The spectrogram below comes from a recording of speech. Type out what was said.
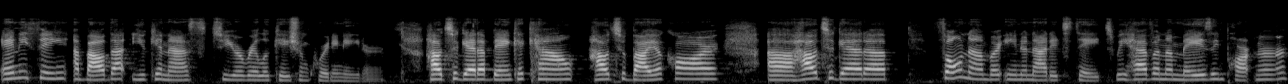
anything about that you can ask to your relocation coordinator. How to get a bank account, how to buy a car, uh, how to get a phone number in United States. We have an amazing partner,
